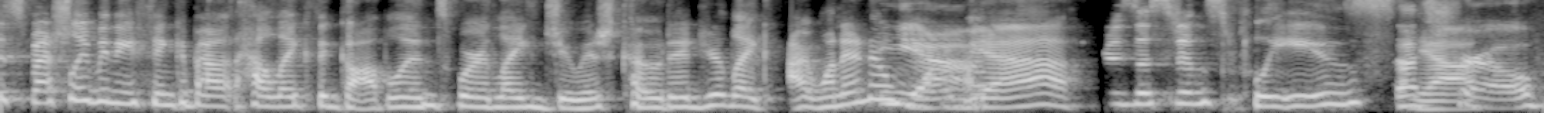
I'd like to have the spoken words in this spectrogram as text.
especially when you think about how like the goblins were like Jewish coded, you're like, I want to know Yeah. more Yeah. resistance, please. That's Yeah. true.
